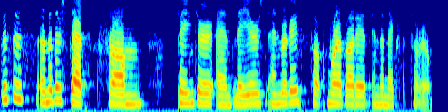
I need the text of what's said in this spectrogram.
this is another step from Painter and layers and we're going to talk more about it in the next tutorial.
